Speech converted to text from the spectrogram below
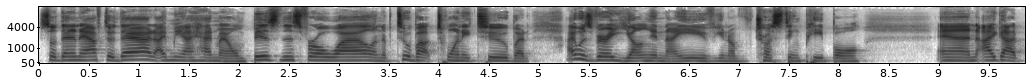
so then after that, I mean, I had my own business for a while and up to about 22, but I was very young and naive, you know, trusting people. And I got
